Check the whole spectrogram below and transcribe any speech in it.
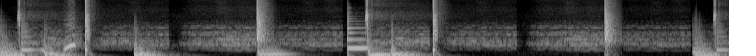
Thank you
